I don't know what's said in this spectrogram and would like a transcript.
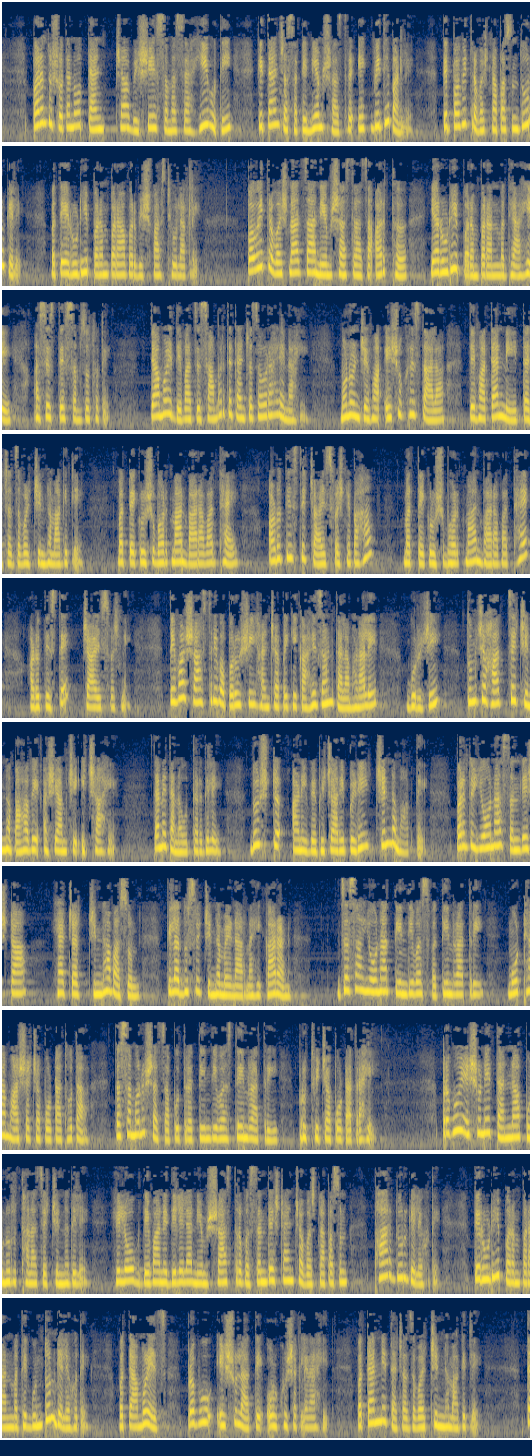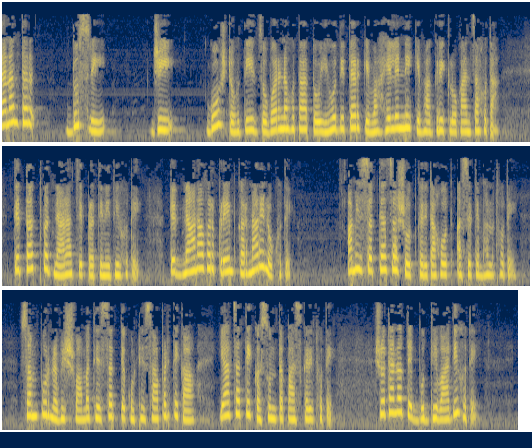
परंतु श्रोत्यानो त्यांच्याविषयी समस्या ही होती की त्यांच्यासाठी नियमशास्त्र एक विधी बनले. ते पवित्र वचनापासून दूर गेले व ते रूढी परंपरावर विश्वास ठेवू लागले. पवित्र वचनाचा नियमशास्त्राचा अर्थ या रूढी परंपरांमध्ये आहे असेच ते समजत होते. त्यामुळे देवाचे सामर्थ्य त्यांच्याजवळ राहिले नाही. म्हणून जेव्हा येशू ख्रिस्त आला तेव्हा त्यांनी त्याच्याजवळ चिन्ह मागितले. मत्ते कृषुभवर्तमान बारावाध्याय अडतीस ते चाळीस वचने पहा. मत्ते कृषुभवर्तमान बारावाध्याय अडतीस ते चाळीस वचने तेव्हा शास्त्री व परुषी ह्यांच्यापैकी काही जण त्याला म्हणाले गुरुजी तुमच्या हातचे चिन्ह पाहावे अशी आमची इच्छा आहे. त्याने त्यांना उत्तर दिले दुष्ट आणि व्यभिचारी पिढी चिन्ह मागते परंतु योना संदेष्टा ह्याच्या चिन्हापासून तिला दुसरे चिन्ह मिळणार नाही कारण जसा योना तीन दिवस व तीन रात्री मोठ्या माशाच्या पोटात होता तसा मनुष्याचा पुत्र तीन दिवस तीन रात्री पृथ्वीच्या पोटात राहील. प्रभू येशूने त्यांना पुनरुत्थानाचे चिन्ह दिले. हे लोक देवाने दिलेल्या नियमशास्त्र व संदेष्टांच्या वचनापासून फार दूर गेले होते. ते रूढी परंपरांमध्ये गुंतून गेले होते व त्यामुळेच प्रभू येशूला ते ओळखू शकले नाहीत व त्यांनी त्याच्याजवळ चिन्ह मागितले. त्यानंतर दुसरी जी गोष्ट होती जो वर्ण होता तो यहुदीतर किंवा हेलेनी किंवा ग्रीक लोकांचा होता. ते तत्वज्ञानाचे प्रतिनिधी होते. ते ज्ञानावर प्रेम करणारे लोक होते. आम्ही सत्याचा शोध करीत आहोत असे ते म्हणत होते. संपूर्ण विश्वामध्ये सत्य कुठे सापडते का याचा ते कसून तपास करीत होते. श्रोत्यानं ते बुद्धिवादी होते.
